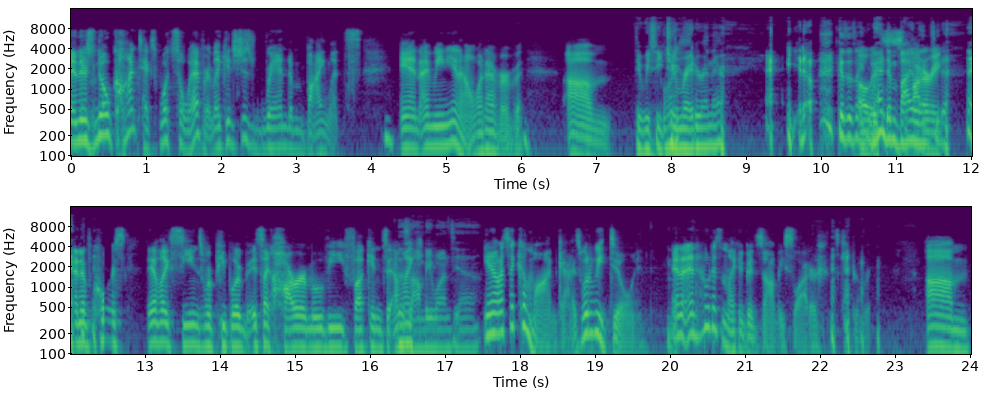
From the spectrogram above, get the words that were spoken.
and there's no context whatsoever. Like it's just random violence, and I mean, you know, whatever. But Um, Did we see Tomb Raider in there? you know, because it's like Oh, it's random violence. you know? and of course, they have like scenes where people are. It's like horror movie fucking. I'm the like, zombie ones, yeah. you know, it's like, come on, guys, what are we doing? And and who doesn't like a good zombie slaughter? Let's keep it real. Um,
